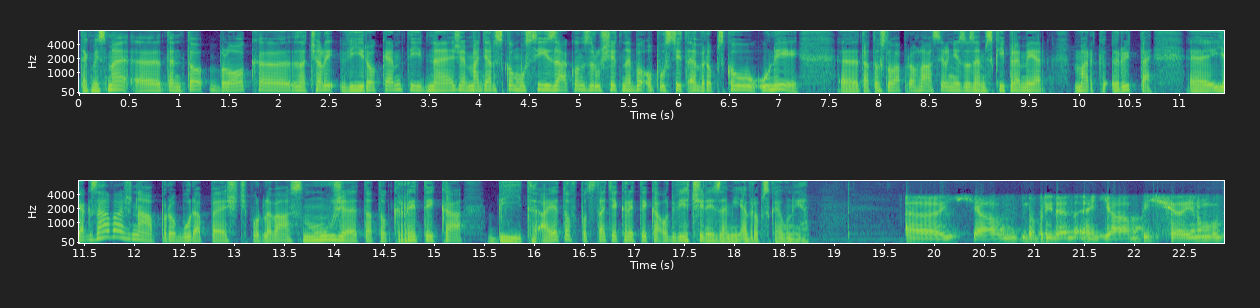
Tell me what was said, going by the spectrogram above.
Tak my jsme eh, tento blok eh, začali výrokem týdne, že Maďarsko musí zákon zrušit nebo opustit Evropskou unii. Tato slova prohlásil nizozemský premiér Mark Rutte. Jak závažná pro Budapešť podle vás může tato kritika být? A je to v podstatě kritika od většiny zemí Evropské unie. Já, dobrý den. Já bych jenom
